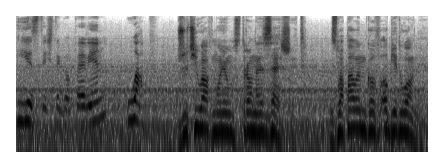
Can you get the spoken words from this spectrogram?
Jesteś tego pewien? Łap! Rzuciła w moją stronę zeszyt. Złapałem go w obie dłonie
